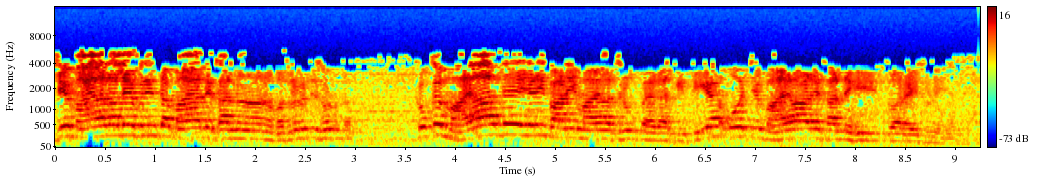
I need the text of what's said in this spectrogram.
ਜੇ ਮਾਇਆ ਦਾ ਲੇਪ ਨਹੀਂ, ਤਾਂ ਮਾਇਆ ਦੇ ਕੰਨ ਨਾਲ ਮਤਲਬ ਨਹੀਂ ਸੁਣਦਾ। ਕਿਉਂਕਿ ਮਾਇਆ ਦੇ ਜਿਹੜੀ ਬਾਣੀ ਮਾਇਆ ਥਰੂ ਪੈਦਾ ਕੀਤੀ ਹੈ, ਉਹ ਚ ਮਾਇਆ ਵਾਲੇ ਕੰਨ ਹੀ ਦੁਆਰਾ ਹੀ ਸੁਣੀ ਜਾਂਦੀ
